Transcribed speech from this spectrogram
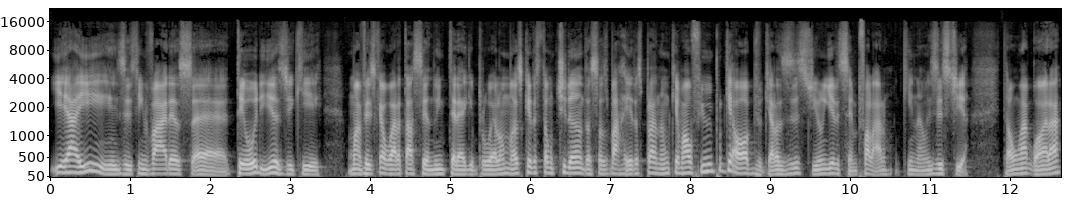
E aí existem várias é, teorias de que, uma vez que agora está sendo entregue para o Elon Musk, eles estão tirando essas barreiras para não queimar o filme, porque é óbvio que elas existiam e eles sempre falaram que não existia. Então agora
